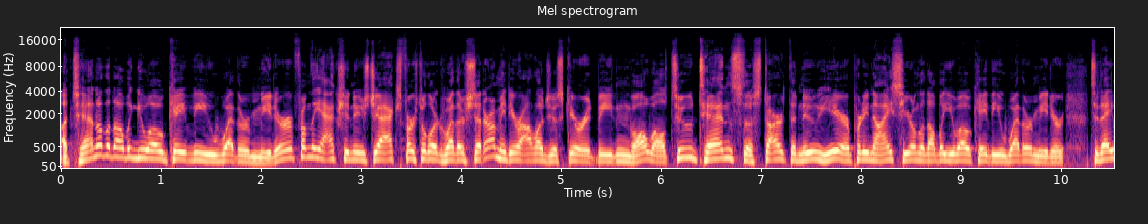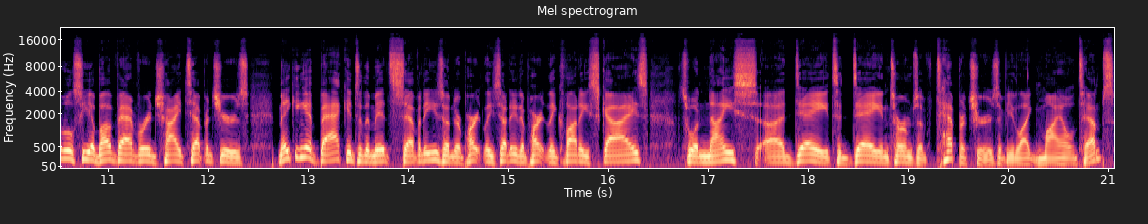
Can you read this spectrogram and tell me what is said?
A 10 on the WOKV weather meter from the Action News Jax First Alert Weather Center. I'm meteorologist Garrett Beaton. Well, two tens to start the new year. Pretty nice here on the WOKV weather meter. Today we'll see above average high temperatures, making it back into the mid 70s under partly sunny to partly cloudy skies. So a nice uh, day today in terms of temperatures, if you like mild temps.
